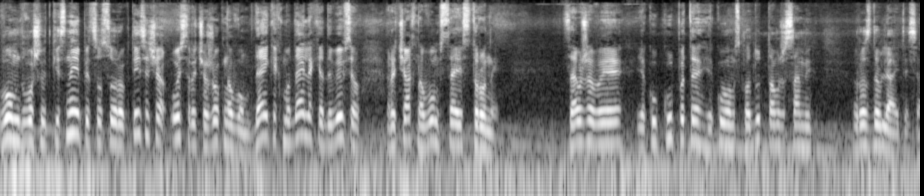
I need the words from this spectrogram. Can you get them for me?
ВОМ двошвидкісний 540 тисяч, ось речажок на ВОМ. В деяких моделях я дивився в речах на ВОМ з цієї сторони. Це вже ви яку купите, яку вам складуть, там вже самі роздивляйтеся.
